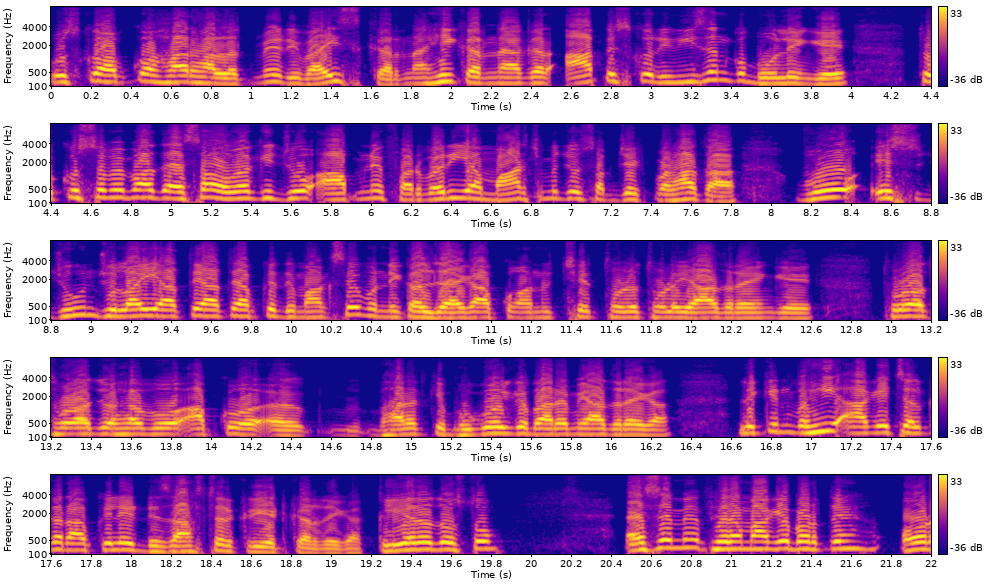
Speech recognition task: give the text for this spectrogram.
उसको आपको हर हालत में रिवाइज करना ही करना है। अगर आप इसको रिविजन को भूलेंगे तो कुछ समय बाद ऐसा होगा कि जो आपने फरवरी या मार्च में जो सब्जेक्ट पढ़ा था, वो इस जून, जुलाई आते आते आपके दिमाग से वो निकल जाएगा। आपको अनुच्छेद थोड़े थोड़े याद रहेंगे। थोड़ा थोड़ा जो है वो आपको भारत के भूगोल के बारे में याद रहेगा। लेकिन वही आगे चलकर आपके लिए डिजास्टर क्रिएट कर देगा। क्लियर है दोस्तों? ऐसे में फिर हम आगे बढ़ते हैं और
